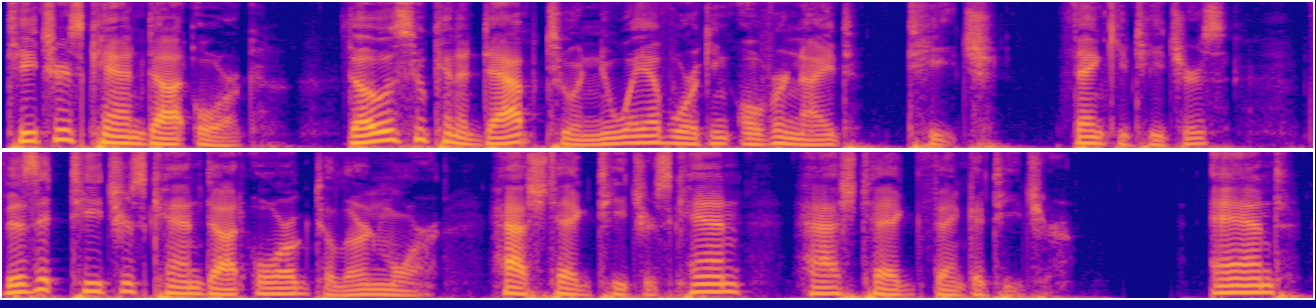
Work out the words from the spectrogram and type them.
Teacherscan.org. Those who can adapt to a new way of working overnight teach. Thank you, teachers. Visit teacherscan.org to learn more. Hashtag teacherscan, hashtag thank a teacher. And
